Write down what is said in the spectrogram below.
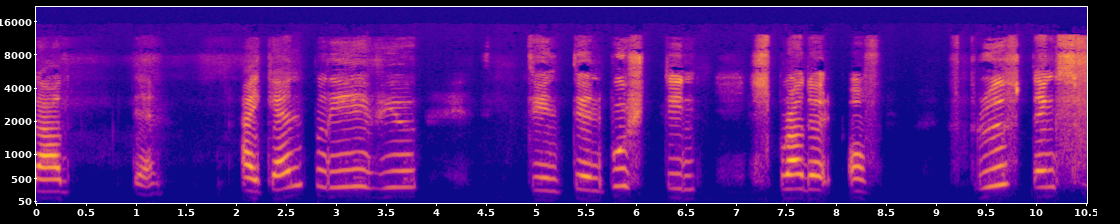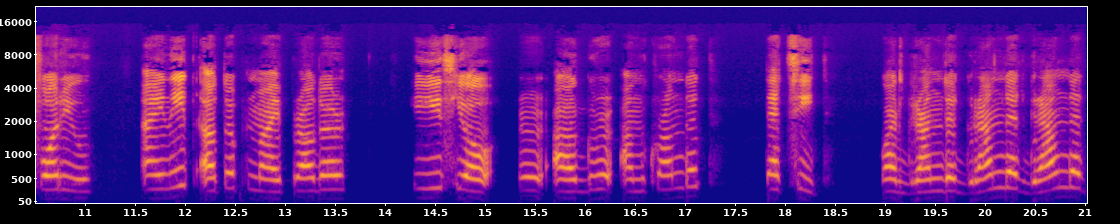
god damn. I can't believe you didn't push the brother of proof. Thanks for you. I need adopt my brother. He is your uh, ungrounded. That's it. We're grounded, grounded, grounded,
